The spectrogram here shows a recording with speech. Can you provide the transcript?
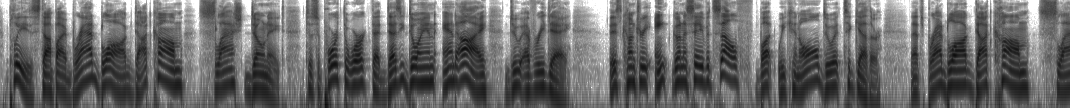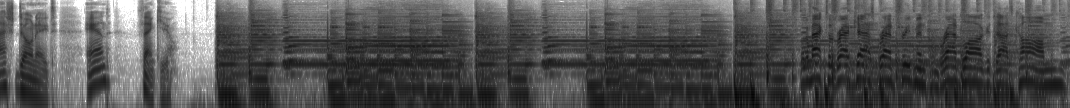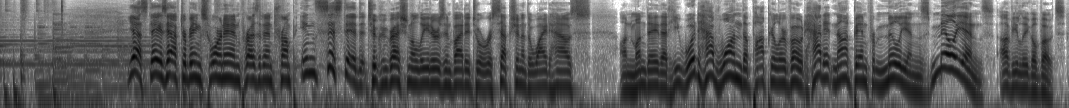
please stop by bradblog.com slash donate to support the work that Desi Doyen and I do every day. This country ain't going to save itself, but we can all do it together. That's bradblog.com slash donate. And thank you. Welcome back to the BradCast. Brad Friedman from BradBlog.com. Yes, days after being sworn in, President Trump insisted to congressional leaders invited to a reception at the White House on Monday that he would have won the popular vote had it not been for millions, millions of illegal votes.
